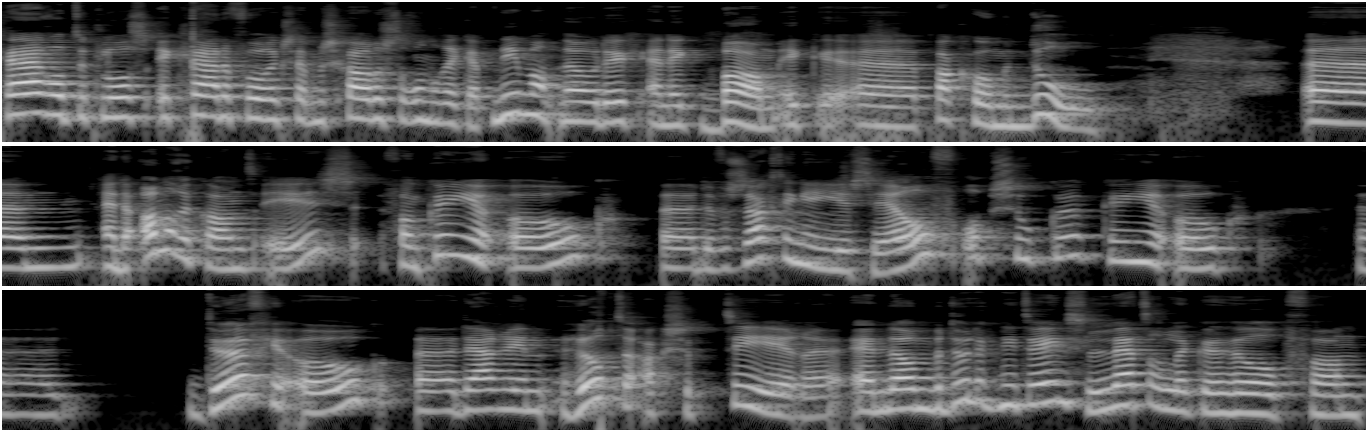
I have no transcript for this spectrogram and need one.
ga er op de klos, ik ga ervoor, ik zet mijn schouders eronder, ik heb niemand nodig en ik bam, ik uh, pak gewoon mijn doel. Um, en de andere kant is: van kun je ook uh, de verzachting in jezelf opzoeken? Kun je ook, uh, durf je ook daarin hulp te accepteren? En dan bedoel ik niet eens letterlijke hulp van:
